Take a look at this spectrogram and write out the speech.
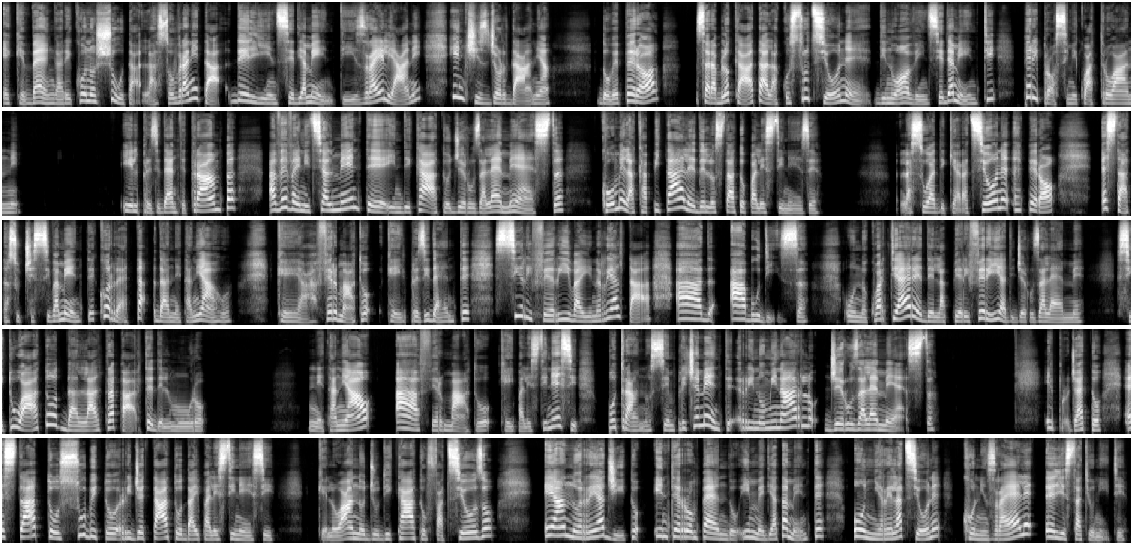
e che venga riconosciuta la sovranità degli insediamenti israeliani in Cisgiordania, dove però sarà bloccata la costruzione di nuovi insediamenti per i prossimi quattro anni. Il presidente Trump aveva inizialmente indicato Gerusalemme Est come la capitale dello Stato palestinese. La sua dichiarazione, però, è stata successivamente corretta da Netanyahu, che ha affermato che il presidente si riferiva in realtà ad Abu Dis, un quartiere della periferia di Gerusalemme, situato dall'altra parte del muro. Netanyahu ha affermato che i palestinesi potranno semplicemente rinominarlo Gerusalemme Est. Il progetto è stato subito rigettato dai palestinesi, che lo hanno giudicato fazioso e hanno reagito interrompendo immediatamente ogni relazione con Israele e gli Stati Uniti.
